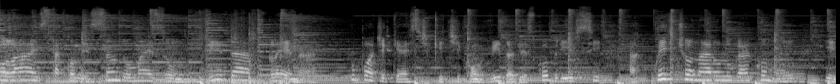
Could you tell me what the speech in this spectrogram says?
Olá, está começando mais um Vida Plena, o podcast que te convida a descobrir-se, a questionar o lugar comum e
